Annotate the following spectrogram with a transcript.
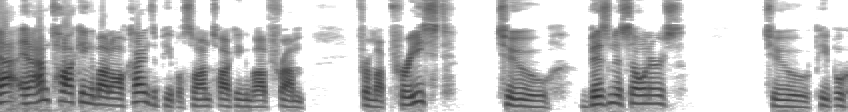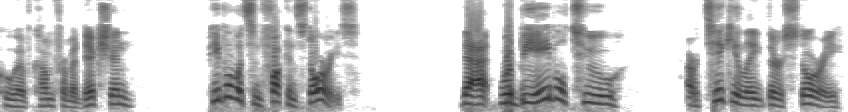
not, and I'm talking about all kinds of people. So I'm talking about from, from a priest to business owners to people who have come from addiction, people with some fucking stories that would be able to articulate their story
